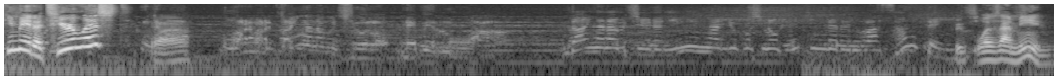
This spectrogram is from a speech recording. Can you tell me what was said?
he made a tier list? Wow. What does that mean?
